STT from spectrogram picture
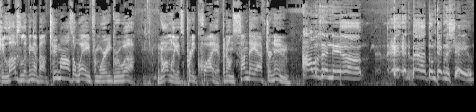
He loves living about two miles away from where he grew up. Normally it's pretty quiet, but on Sunday afternoon, I was in the uh, in the bathroom taking a shave,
